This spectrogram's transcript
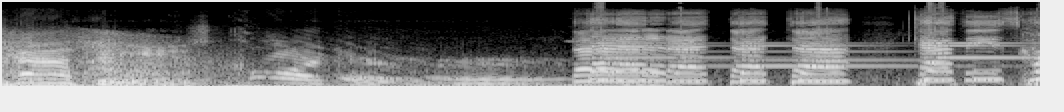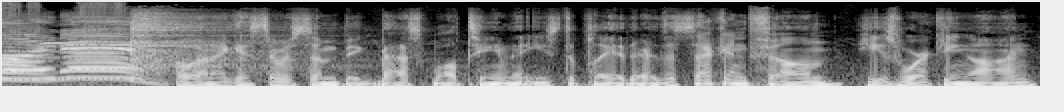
Kathy's Corner. Da da da da da. Kathy's Corner. Oh, and I guess there was some big basketball team that used to play there. The second film he's working on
